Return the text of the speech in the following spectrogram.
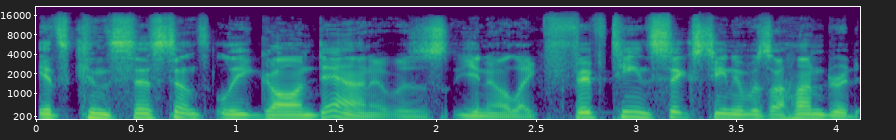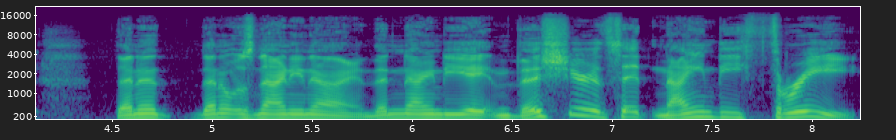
it's consistently gone down. It was you know like 15, 16, it was hundred. Then it then it was ninety nine, then ninety eight, and this year it's at ninety three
